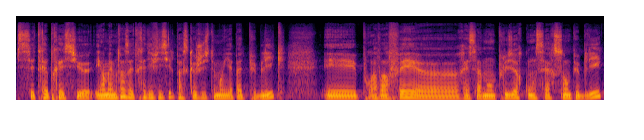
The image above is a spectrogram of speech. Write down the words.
c'est très précieux. Et en même temps, c'est très difficile parce que justement, il n'y a pas de public. Et pour avoir fait euh, récemment plusieurs concerts sans public,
